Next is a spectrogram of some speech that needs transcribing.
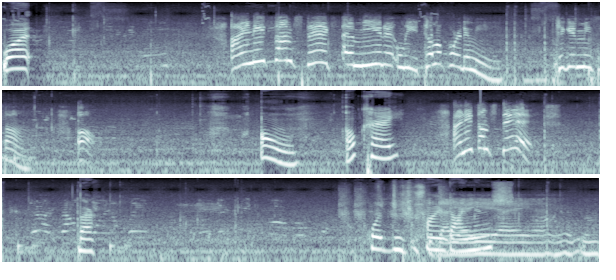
What? I need some sticks immediately. Teleport to me. To give me some. Oh, Oh, okay. I need some sticks. There. Where did you find Yeah, yeah, diamonds? yeah, yeah, mm,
